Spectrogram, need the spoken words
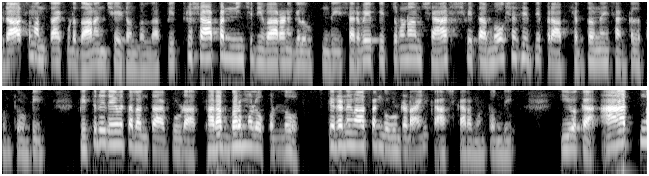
గ్రాసం అంతా కూడా దానం చేయడం వల్ల పితృశాపం నుంచి నివారణ కలుగుతుంది. సర్వే పితృణం శాశ్వత మోక్ష సిద్ధి ప్రాప్త్యర్థం సంకల్పంతో పితృదేవతలంతా కూడా పరబ్రహ్మ లోపంలో స్థిర నివాసంగా ఉండడానికి ఆస్కారం ఉంటుంది. ఈ యొక్క ఆత్మ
